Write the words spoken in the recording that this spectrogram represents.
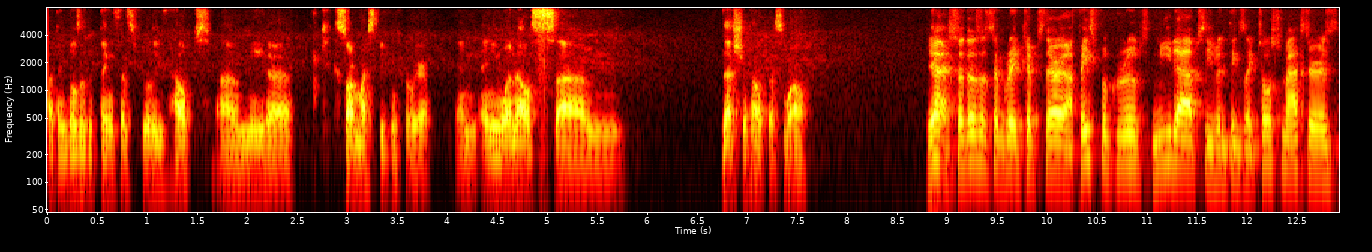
I think those are the things that's really helped um, me to start my speaking career. And anyone else, um, that should help as well. Yeah, so those are some great tips there. Uh, Facebook groups, meetups, even things like Toastmasters,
